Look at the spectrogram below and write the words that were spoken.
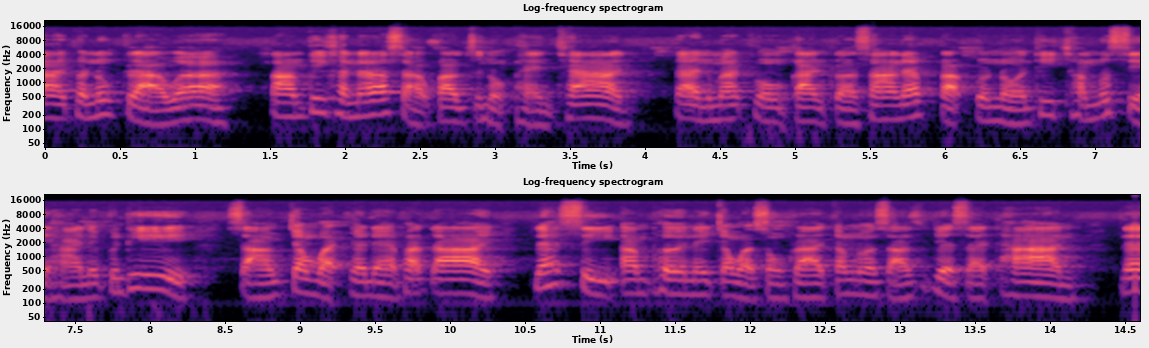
นายพนุกล่าวว่า ตามที่คณะรักษาความสงบแห่งชาติ ได้อนุมัติโครงการก่อสร้างและปรับถนนที่ชำรุดเสียหายในพื้นที่ 3 จังหวัดชายแดนภาคใต้ และ 4 อำเภอในจังหวัดสงขลาจำนวน 37 สายทาน และ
